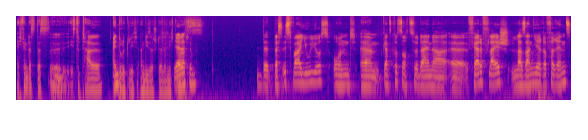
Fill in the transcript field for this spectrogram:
ich finde, das, das äh, ist total eindrücklich an dieser Stelle, nicht ja, wahr, Tim? das, da- das ist wahr, Julius. Und ähm, ganz kurz noch zu deiner äh, Pferdefleisch-Lasagne-Referenz.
